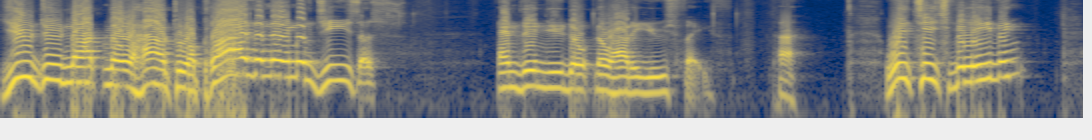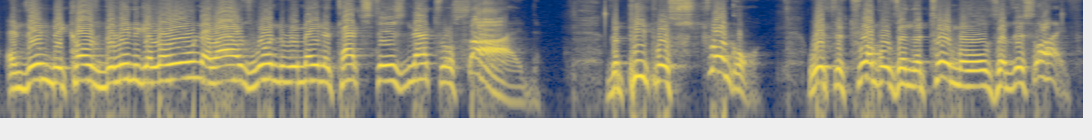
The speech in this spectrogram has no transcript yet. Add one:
You do not know how to apply the name of Jesus and then you don't know how to use faith. Huh. We teach believing, and then because believing alone allows one to remain attached to his natural side, the people struggle with the troubles and the turmoils of this life.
